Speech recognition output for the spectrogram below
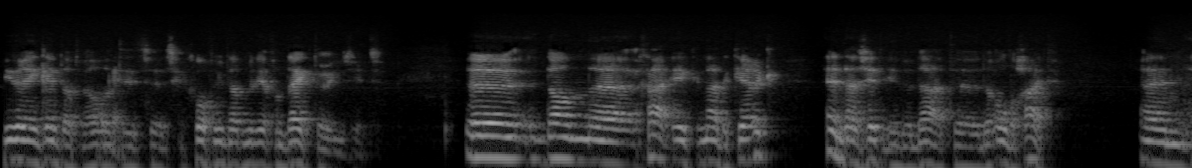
Iedereen kent dat wel. Okay. Dat is, ik geloof niet dat meneer Van Dijk erin zit. dan ga ik naar de kerk en daar zit inderdaad de Olde Geit. En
